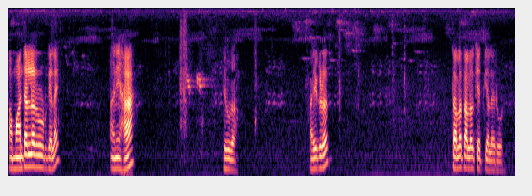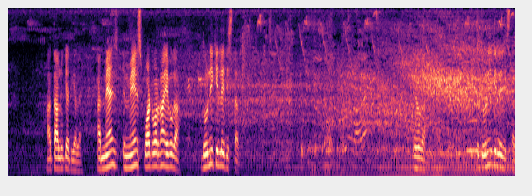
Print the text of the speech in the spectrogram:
हा मांदाडला रोड गेला आहे आणि हा हे बघा. हा इकडं. तला तालुक्यात गेला आहे रोड. हा तालुक्यात गेला आहे हा मेन मेन स्पॉटवर ना हे बघा. दोन्ही किल्ले दिसतात. हे बघा. हे दोन्ही किल्ले दिसतात.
